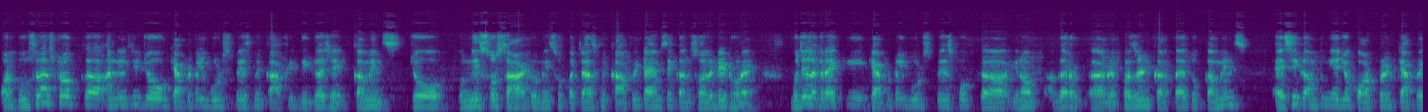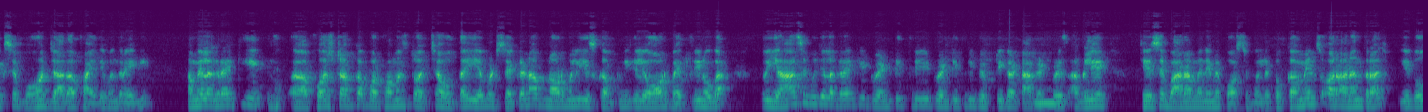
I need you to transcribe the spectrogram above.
और दूसरा स्टॉक अनिल जी जो कैपिटल गुड स्पेस में काफ़ी दिग्गज है कमिंस जो 1960 1950 में काफ़ी टाइम से कंसोलिडेट हो रहा है। मुझे लग रहा है कि कैपिटल गुड स्पेस को यू नो अगर रिप्रेजेंट करता है तो कमिंस ऐसी कंपनी है जो कॉर्पोरेट कैपेक्स से बहुत ज़्यादा फ़ायदेमंद रहेगी। हमें लग रहा है कि फ़र्स्ट हाफ़ का परफॉर्मेंस तो अच्छा होता ही है बट सेकंड हाफ़ नॉर्मली इस कंपनी के लिए और बेहतरीन होगा। तो यहाँ से मुझे लग रहा है कि 23 2350 का टारगेट प्राइस अगले छह से बारह महीने में पॉसिबल है। तो कमिंस और अनंतराज ये दो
